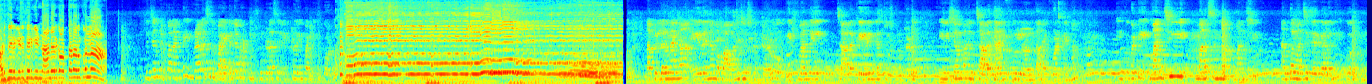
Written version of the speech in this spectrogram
అడు తిరిగి ఇటు తిరిగి నా మీదకి వస్తాడు అనుకున్నా నిజం చెప్పాలంటే ఇమ్రాన్ అసలు బయటనే పట్టించుకుంటాడు అసలు ఇంట్లో ఏం పట్టించుకోడు. నా పిల్లలనైనా ఏదైనా మా బావని చూసుకుంటాడు. ఇర్ఫాన్ని చాలా కేరింగ్గా చూసుకుంటాడు. ఈ విషయంలో నేను చాలా థ్యాంక్ఫుల్ ఉంటా ఎప్పటికైనా. ఇంకొకటి మంచి మనసున్న మనిషి. అంత మంచి జరగాలని కోరుకుంటున్నాను.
